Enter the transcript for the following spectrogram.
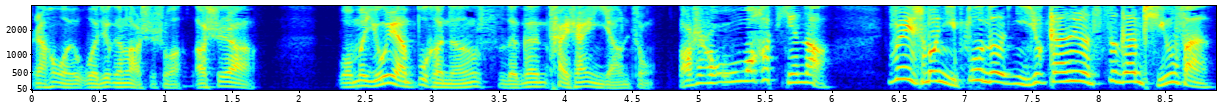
然后我我就跟老师说：“老师啊，我们永远不可能死的跟泰山一样重。”老师说：“哇，天哪，为什么你不能你就甘愿自甘平凡？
